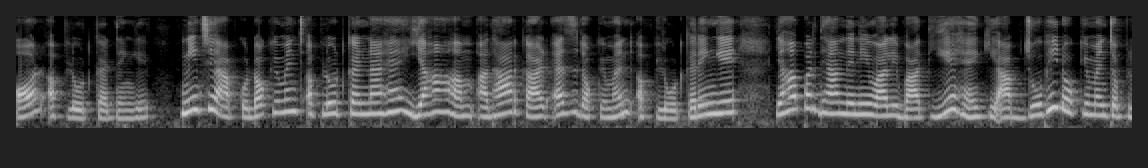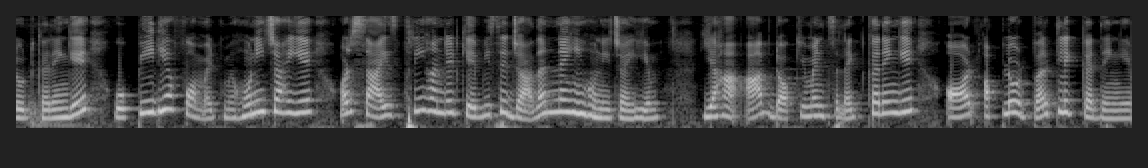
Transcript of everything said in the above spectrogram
और अपलोड कर देंगे। नीचे आपको डॉक्यूमेंट अपलोड करना है। यहाँ हम Aadhaar card as document upload करेंगे। यहाँ पर ध्यान देने वाली बात यह है कि आप जो भी डॉक्यूमेंट अपलोड करेंगे, वो पीडीएफ फॉर्मेट में होनी चाहिए और साइज़ 300 हंड्रेड के बी से ज़्यादा नहीं होनी चाहिए। यहाँ आप डॉक्यूमेंट सेलेक्ट करेंगे और अपलोड पर क्लिक कर देंगे।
